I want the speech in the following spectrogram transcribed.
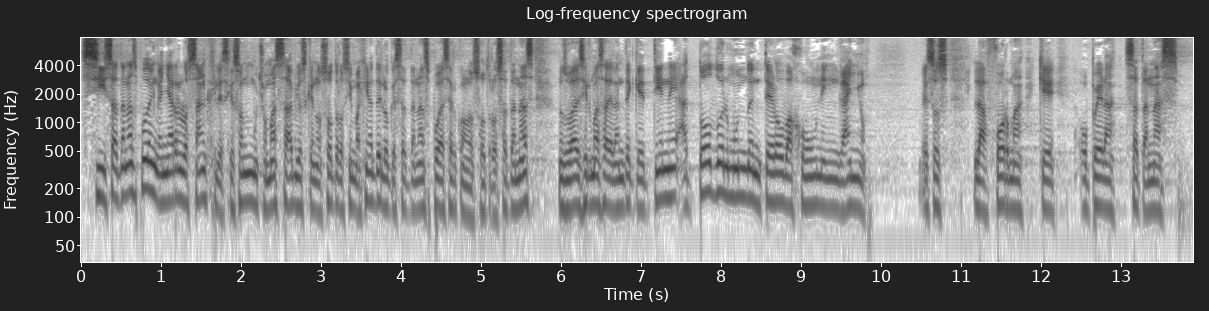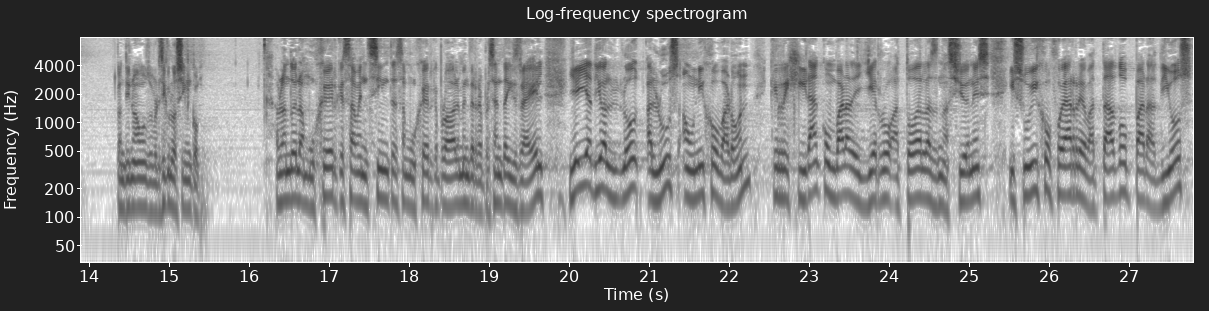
Si Satanás pudo engañar a los ángeles, que son mucho más sabios que nosotros, imagínate lo que Satanás puede hacer con nosotros. Satanás nos va a decir más adelante que tiene a todo el mundo entero bajo un engaño. Esa es la forma que opera Satanás. Continuamos, versículo 5 hablando de la mujer que estaba encinta, esa mujer que probablemente representa a Israel, y ella dio a luz a un hijo varón que regirá con vara de hierro a todas las naciones, y su hijo fue arrebatado para Dios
